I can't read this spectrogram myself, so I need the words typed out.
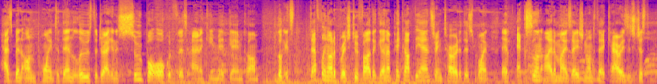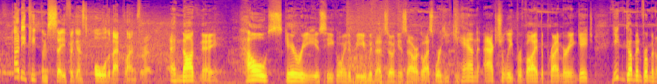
has been on point. To then lose the dragon is super awkward for this Anarchy mid-game comp. Look, it's definitely not a bridge too far. They're going to pick up the answering turret at this point. They have excellent itemization onto their carries. It's just, how do you keep them safe against all the backline threat? And Nagne, how scary is he going to be with that Zhonya's Hourglass where he can actually provide the primary engage? He can come in from an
